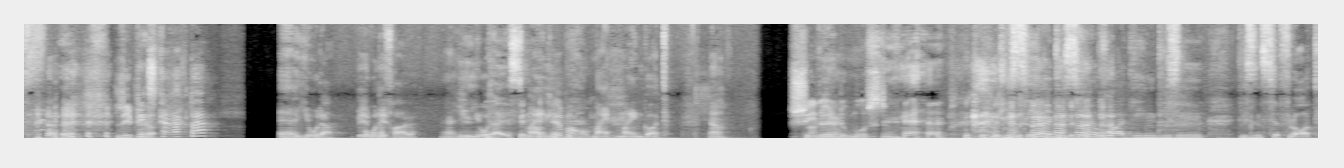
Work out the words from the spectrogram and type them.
Lieblingscharakter? Äh, Yoda, ohne Frage. Ja, Yoda ist mein, okay, mein, mein Gott. Ja. Schädeln, okay. du musst. die, Szene, die Szene, wo er gegen diesen, diesen Sith Lord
